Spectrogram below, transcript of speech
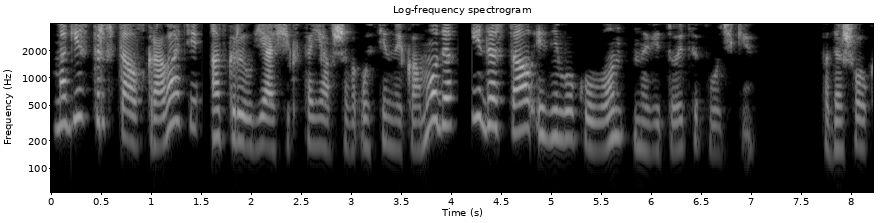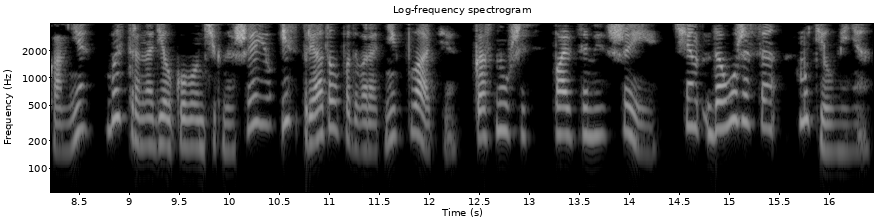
Магистр встал с кровати, открыл ящик стоявшего у стены комода и достал из него кулон на витой цепочке. Подошел ко мне, быстро надел кулончик на шею и спрятал под воротник платья, коснувшись пальцами шеи, чем до ужаса смутил меня.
